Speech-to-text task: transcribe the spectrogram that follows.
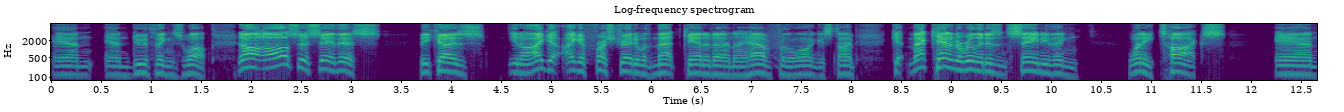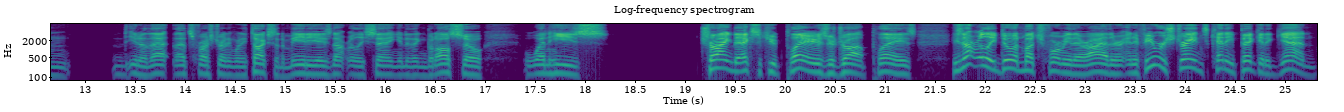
and and do things well. Now I'll also say this because you know I get I get frustrated with Matt Canada and I have for the longest time. Get Matt Canada really doesn't say anything when he talks and you know that that's frustrating when he talks to the media he's not really saying anything but also when he's trying to execute plays or draw up plays he's not really doing much for me there either and if he restrains Kenny Pickett again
